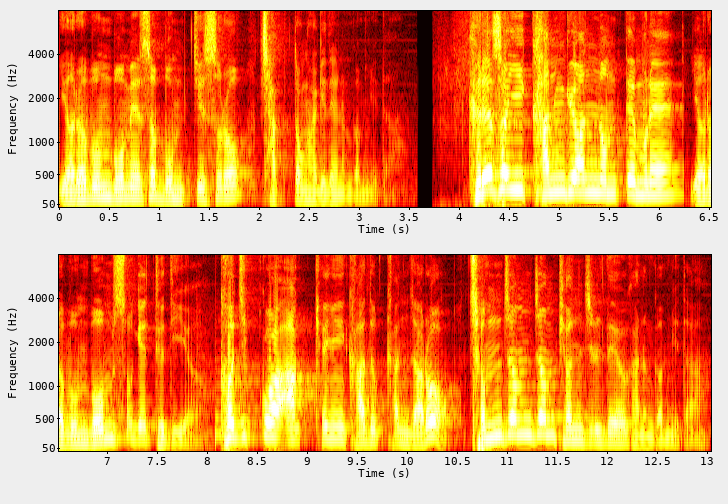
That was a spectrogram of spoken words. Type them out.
여러분 몸에서 몸짓으로 작동하게 되는 겁니다. 그래서 이 간교한 놈 때문에 여러분 몸 속에 드디어 거짓과 악행이 가득한 자로 점점점 변질되어 가는 겁니다.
